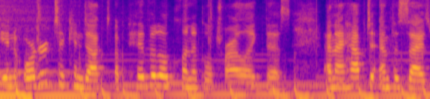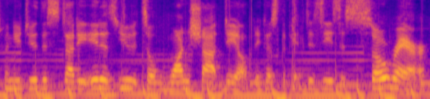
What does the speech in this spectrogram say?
In order to conduct a pivotal clinical trial like this and i have to emphasize when you do this study it is you it's a one shot deal because the disease is so rare.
